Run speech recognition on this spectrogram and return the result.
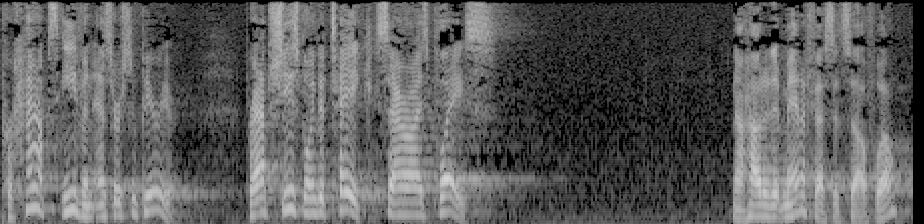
perhaps even as her superior. Perhaps she's going to take Sarai's place. Now, how did it manifest itself? Well,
